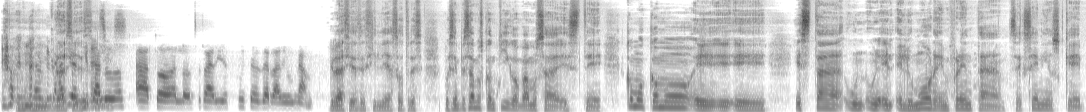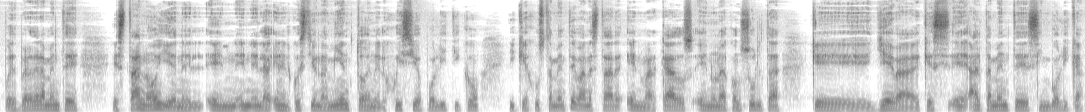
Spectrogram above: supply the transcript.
gracias, y saludos a todos los radioescuchas de Radio UNAM. Gracias, Cecilia Sotres. Pues empezamos contigo. Vamos a este, cómo cómo eh, eh, está un, el, el, humor enfrenta sexenios que pues verdaderamente están hoy en el, en, en, en, en, el cuestionamiento, en el juicio político y que justamente van a estar enmarcados en una consulta que lleva, que es eh, altamente simbólica.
